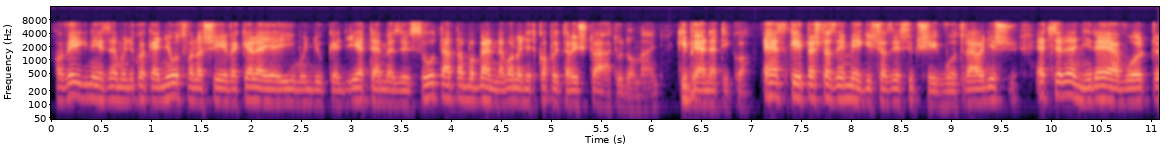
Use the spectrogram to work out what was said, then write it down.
ha végignézem mondjuk akár 80-as évek elejei mondjuk egy értelmező szó, tehát abban benne van, hogy egy kapitalista áltudomány. Kibernetika. Ehhez képest azért mégis azért szükség volt rá, hogy és egyszerűen ennyire el volt,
